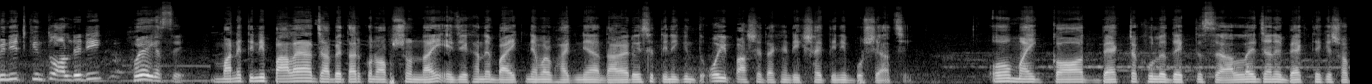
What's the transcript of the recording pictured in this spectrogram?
মিনিট কিন্তু অলরেডি হয়ে গেছে। মানে তিনি পালায়া যাবে তার কোনো অপশন নাই। এই যে এখানে বাইক নিয়ে আমার ভাগ্নিয়া দাঁড়ায় রয়েছে, তিনি কিন্তু ওই পাশে দেখেন রিক্সায় তিনি বসে আছে ও মাই গড, ব্যাগটা খুলে দেখতেছে। আল্লাহ জানে ব্যাগ থেকে সব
